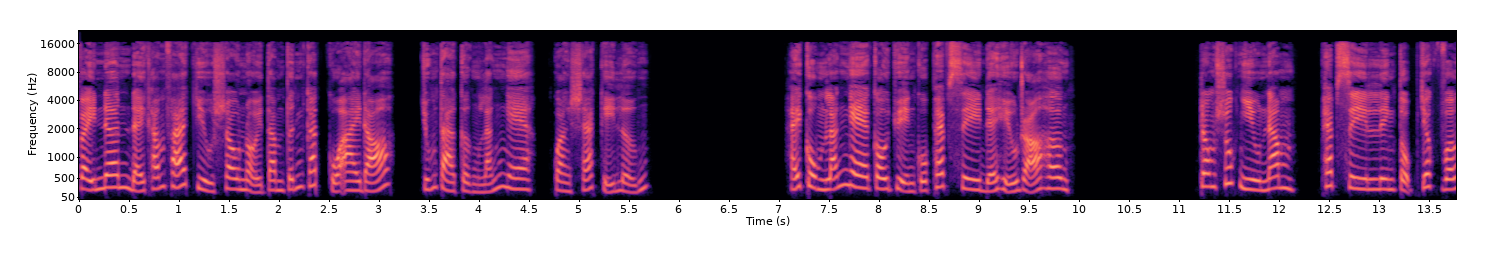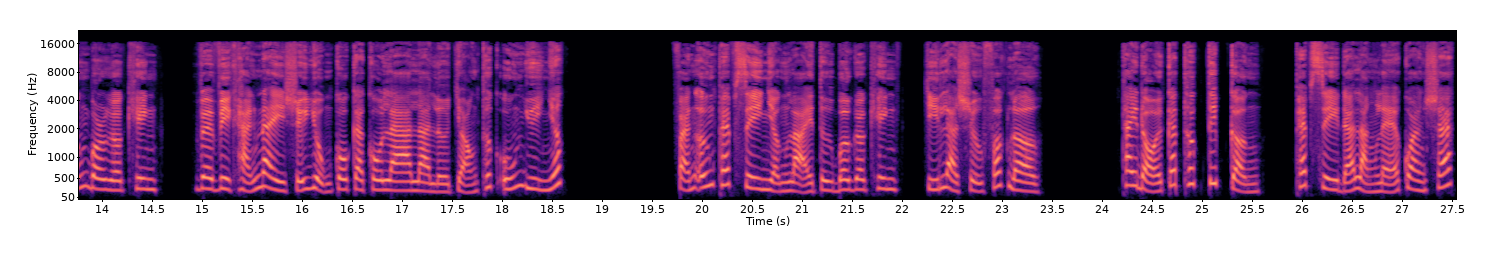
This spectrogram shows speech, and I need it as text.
vậy nên để khám phá chiều sâu nội tâm tính cách của ai đó, chúng ta cần lắng nghe, quan sát kỹ lưỡng. Hãy cùng lắng nghe câu chuyện của pepsi để hiểu rõ hơn. Trong suốt nhiều năm, pepsi liên tục chất vấn burger king về việc hãng này sử dụng coca-cola là lựa chọn thức uống duy nhất. Phản ứng pepsi nhận lại từ burger king chỉ là sự phớt lờ. Thay đổi cách thức tiếp cận, pepsi đã lặng lẽ quan sát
